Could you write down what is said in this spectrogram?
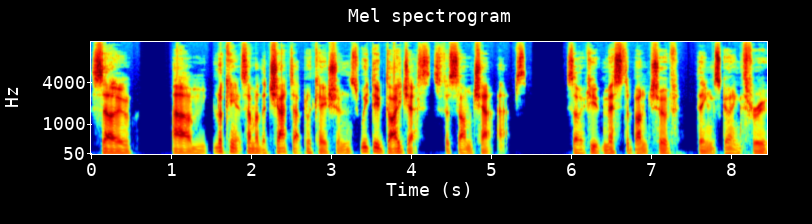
So, um, looking at some of the chat applications, we do digests for some chat apps. So, if you've missed a bunch of things going through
